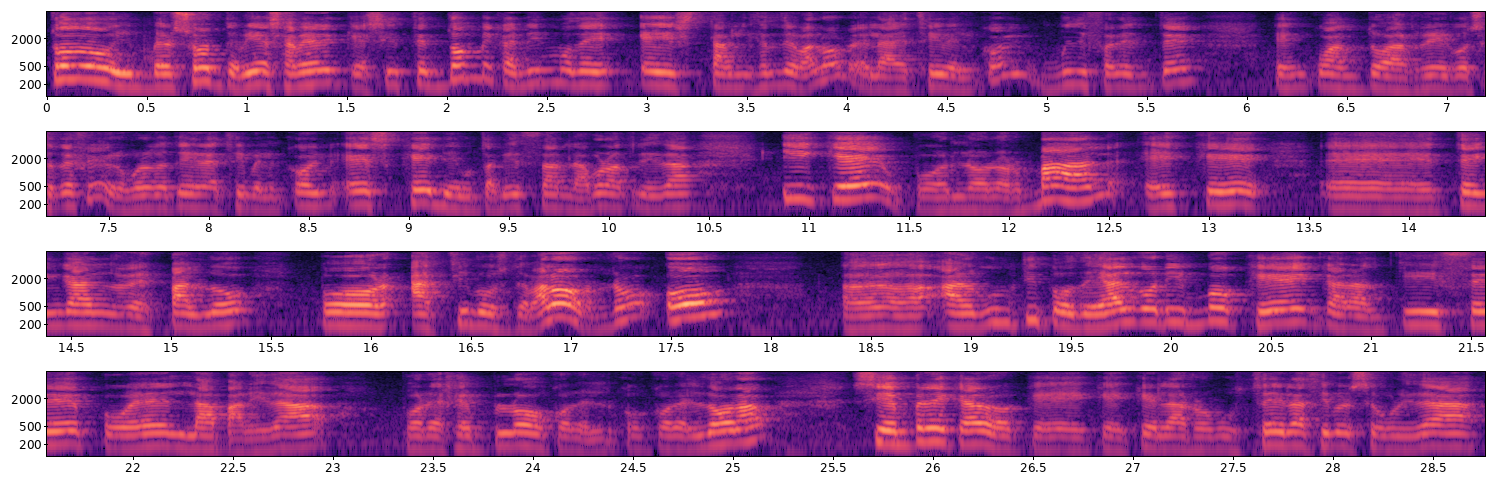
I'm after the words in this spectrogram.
Todo inversor debía saber que existen dos mecanismos de estabilización de valor en la stablecoin, muy diferentes en cuanto al riesgo se refiere. Lo bueno que tiene la stablecoin es que neutralizan la volatilidad y que pues, lo normal es que eh, tengan respaldo por activos de valor, ¿no? O eh, algún tipo de algoritmo que garantice pues, la paridad por ejemplo, con el, con, el dólar, siempre, claro, que, que, la robustez, la ciberseguridad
